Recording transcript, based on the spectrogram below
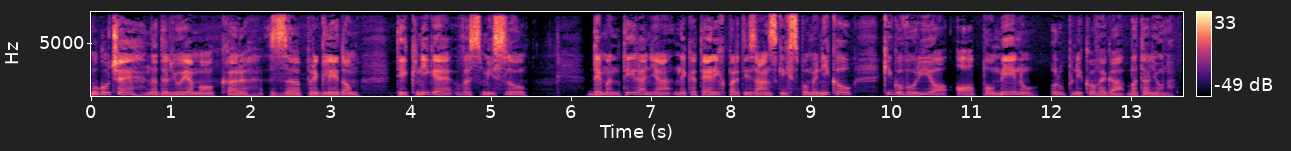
Mogoče nadaljujemo kar z pregledom te knjige v smislu demantiranja nekaterih partizanskih spomenikov, ki govorijo o pomenu Rupnikovega bataljona.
